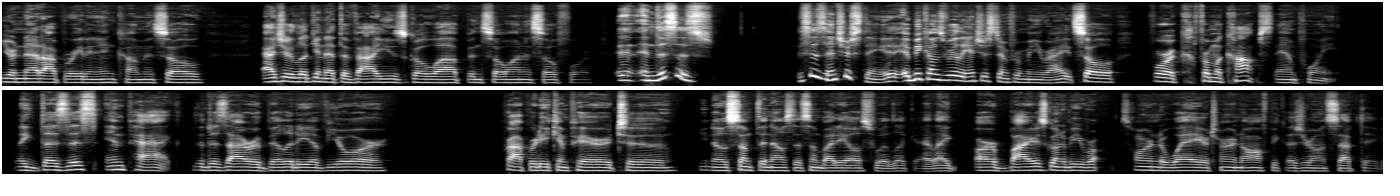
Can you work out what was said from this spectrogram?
your net operating income, and so as you're looking at the values go up and so on and so forth, and, and this is this is interesting. It, it becomes really interesting for me, right? So, for a, from a comp standpoint, like, does this impact the desirability of your property compared to you know something else that somebody else would look at? Like, are buyers going to be turned away or turned off because you're on septic?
